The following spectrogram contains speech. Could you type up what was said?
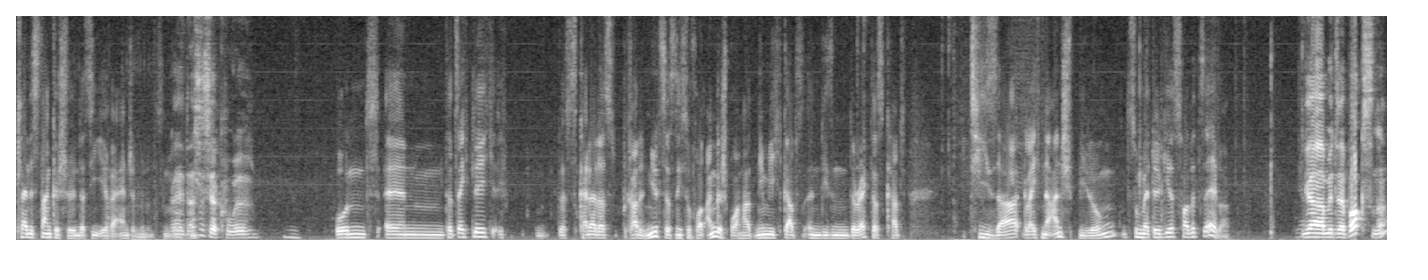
kleines Dankeschön, dass sie ihre Engine benutzen Ey, durften. das ist ja cool. Und ähm, tatsächlich, ich, das ist keiner, das gerade Nils das nicht sofort angesprochen hat, nämlich gab es in diesem Director's Cut Teaser gleich eine Anspielung zu Metal Gear Solid selber. Ja, mit der Box, ne?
